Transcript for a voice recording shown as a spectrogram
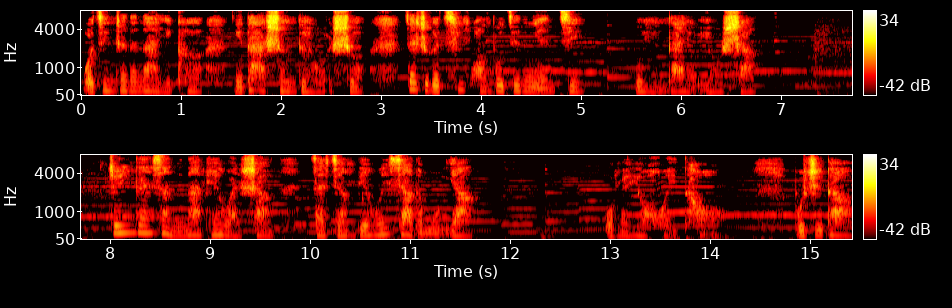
我进站的那一刻，你大声对我说：“在这个青黄不接的年纪，不应该有忧伤，就应该像你那天晚上在江边微笑的模样。”我没有回头，不知道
